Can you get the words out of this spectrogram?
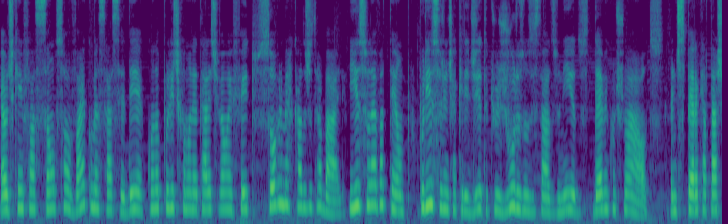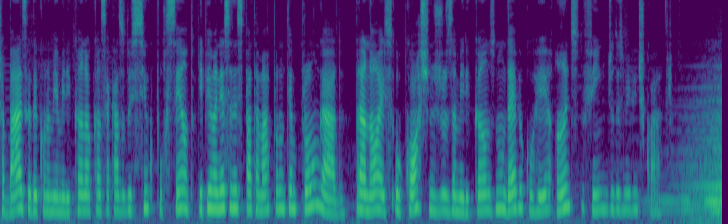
é o de que a inflação só vai começar a ceder quando a política monetária tiver um efeito sobre o mercado de trabalho. E isso leva tempo. Por isso a gente acredita que os juros nos Estados Unidos devem continuar altos. A gente espera que a taxa básica da economia americana alcance a casa dos 5% e permaneça nesse patamar por um tempo prolongado. Para nós, o corte nos juros americanos não deve ocorrer antes do fim de 2024.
